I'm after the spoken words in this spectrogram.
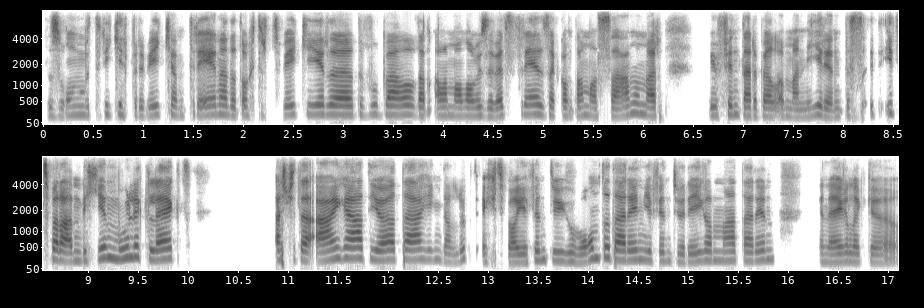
De zoon moet drie keer per week gaan trainen, de dochter twee keer de, de voetbal, dan allemaal nog eens de wedstrijden. Dus dat komt allemaal samen, maar je vindt daar wel een manier in. Het is iets wat aan het begin moeilijk lijkt, als je dat aangaat, die uitdaging, dat lukt echt wel. Je vindt je gewoonte daarin, je vindt je regelmaat daarin. En eigenlijk uh,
